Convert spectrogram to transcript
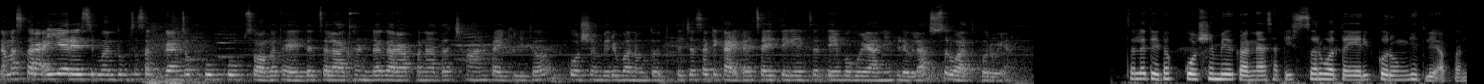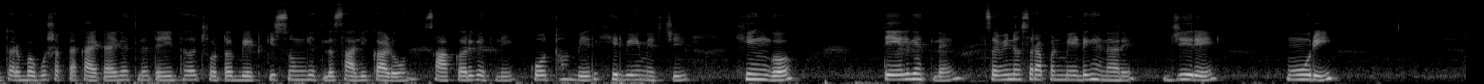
नमस्कार I S रेसिपीमध्ये तुमचं सगळ्यांचं खूप खूप स्वागत आहे. तर चला थंडगार आपण आता छानपैकी इथं कोशिंबीर बनवतो. तर त्याच्यासाठी काय काय साहित्य घ्यायचं ते बघूया आणि व्हिडिओला सुरुवात करूया. चला ते इथं कोशिंबीर करण्यासाठी सर्व तयारी करून घेतली आपण. तर बघू शकता काय काय घेतलं. ते इथं छोटं बेट किसून घेतलं साली काढून साखर घेतली कोथिंबीर हिरवी मिरची हिंग तेल घेतलं आहे चवीनुसार आपण मीठ घेणार आहे जिरे मोहरी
